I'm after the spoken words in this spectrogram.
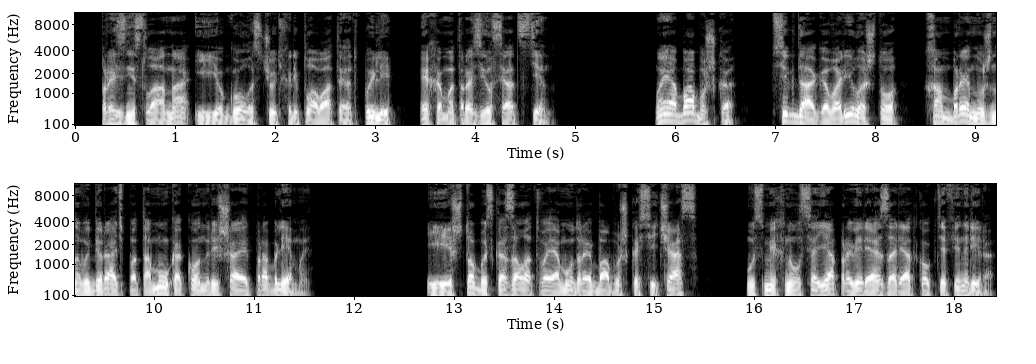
— произнесла она, и ее голос, чуть хрипловатый от пыли, эхом отразился от стен. Моя бабушка всегда говорила, что хамбре нужно выбирать по тому, как он решает проблемы. «И что бы сказала твоя мудрая бабушка сейчас?» усмехнулся я, проверяя заряд когтя Фенрира.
